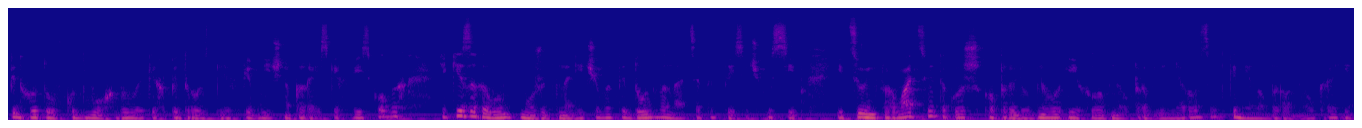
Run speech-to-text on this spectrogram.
підготовку двох великих підрозділів північно-корейських військових, які загалом можуть налічувати до 12 тисяч осіб. І цю інформацію також оприлюднило і головне управління розвідки Міноборони України.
